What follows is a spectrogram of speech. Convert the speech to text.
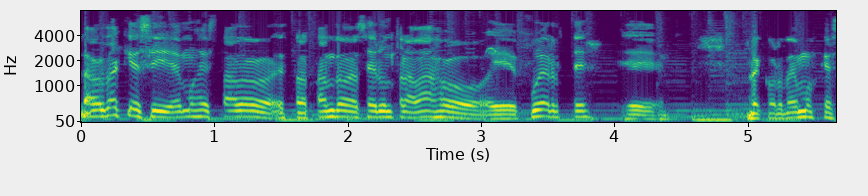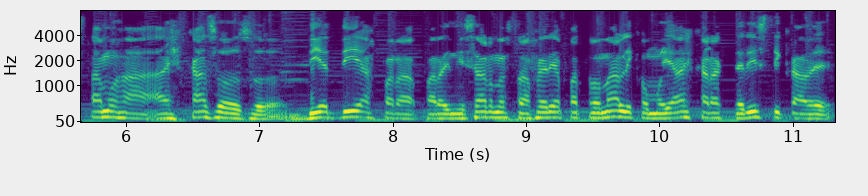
La verdad que sí, hemos estado tratando de hacer un trabajo eh, fuerte. Eh, recordemos que estamos a, escasos 10 días para, para, iniciar nuestra feria patronal y como ya es característica de,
